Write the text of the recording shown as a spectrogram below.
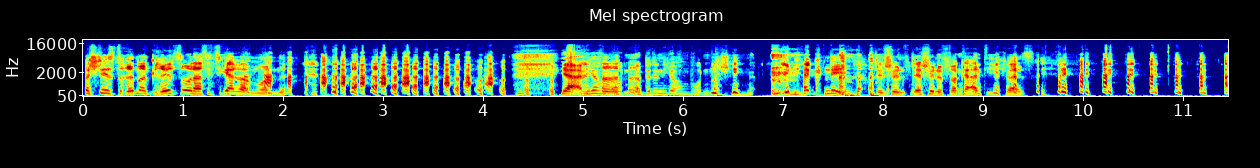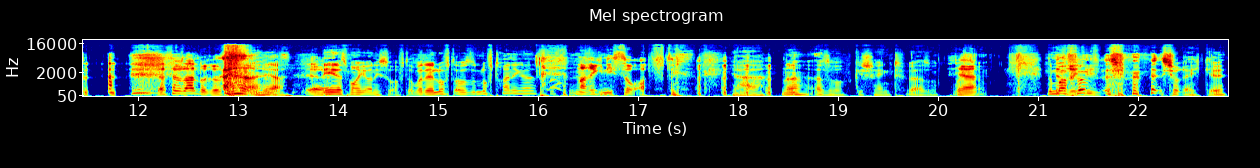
und stehst drin und grillst so und hast die Zigarre im Mund, ne? Ja, nicht auf dem Boden. Bitte nicht auf dem Boden waschen. ja, nee, der schöne, der schöne Flocati, ich weiß. Das ist was anderes. ja. Ja. Nee, das mache ich auch nicht so oft. Aber der Luft, aber so ein Luftreiniger mache ich nicht so oft. ja, ne, also geschenkt. Also, Ja. Nummer Ist 5 ist, ist schon recht, gell?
